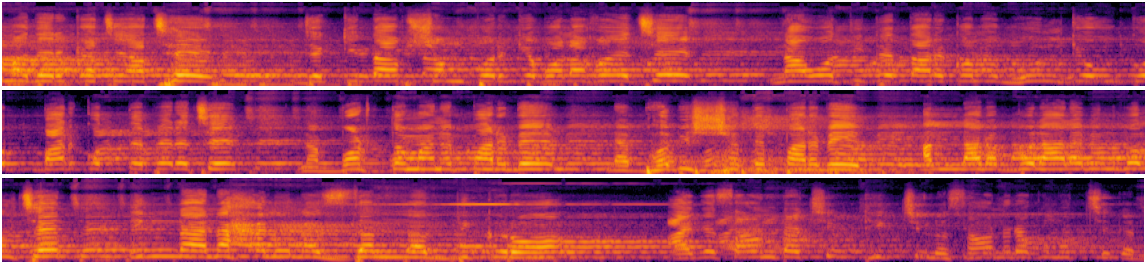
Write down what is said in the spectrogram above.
আমাদের কাছে আছে, যে কিতাব সম্পর্কে বলা হয়েছে না অতীতে তার কোনো ভুল কেউ পার করতে পেরেছে, না বর্তমানে পারবে, না ভবিষ্যতে পারবে। আল্লাহ রাব্বুল আলামিন বলছেন, ইন্না নাহনু নাযালনা যিকরা। আগে সাউন্ডটা ঠিক ঠিক ছিল, সাউন্ড এরকম হচ্ছে কেন?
